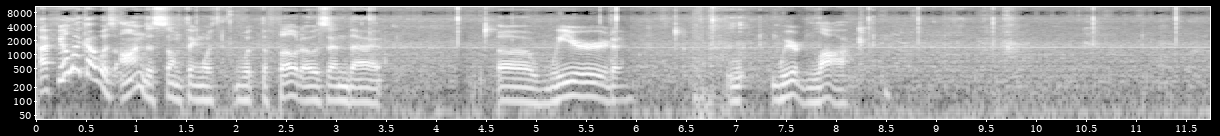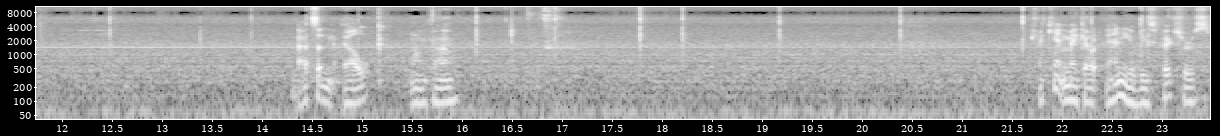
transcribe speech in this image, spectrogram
I feel like I was onto something with with the photos and that uh, weird weird lock. That's an elk. Okay. I can't make out any of these pictures.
